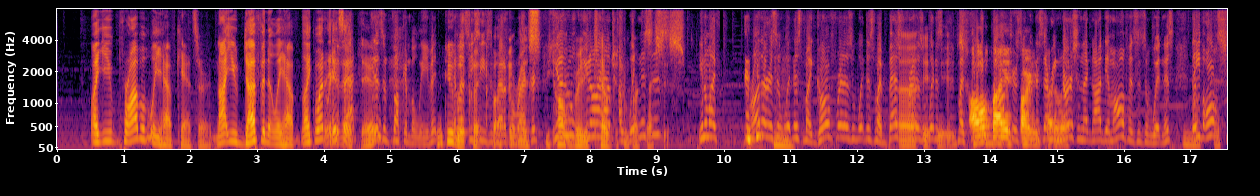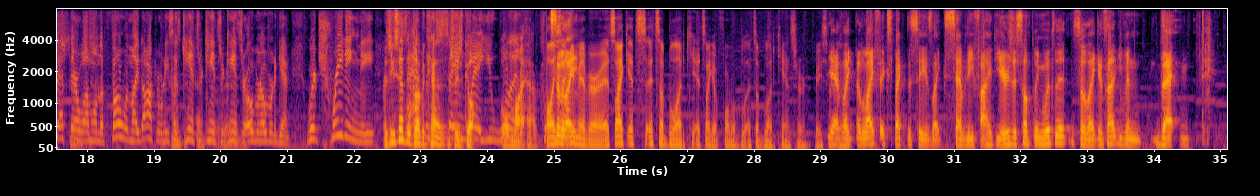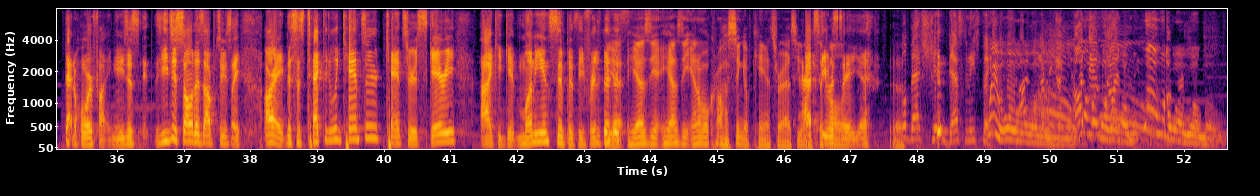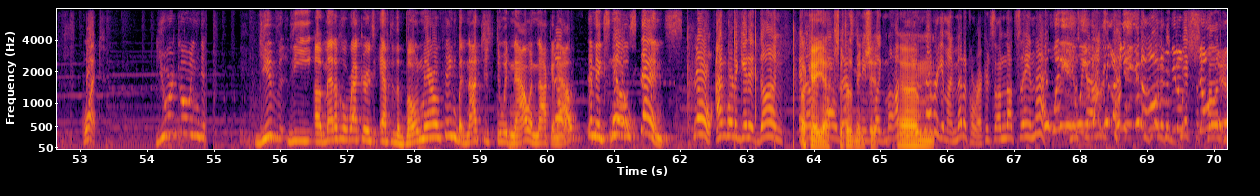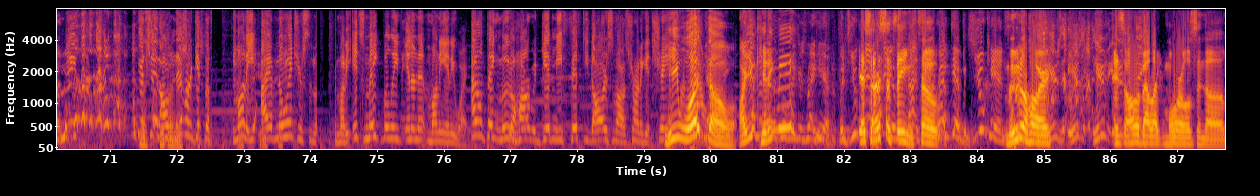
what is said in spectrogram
Like you probably have cancer, not you definitely have. Like what is agree it, that. He doesn't fucking believe it Google unless it he quick, sees his but I medical records. you know can't who- really you know I tell have just from witnesses. You know my brother is a witness, my girlfriend is a witness, my best Uh, friend is a witness, is. my All fucking biased doctor's a parties, witness, every nurse in that goddamn office is a witness. They've all sat there while I'm on the phone with my doctor when he says cancer, cancer, cancer over and over again. We're treating me. as you said what type of cancer same he's got way or might have? Polycythemia So, like- It's like it's it's a blood. It's like a form of. It's a blood cancer, basically. yeah, like the life expectancy is like 75 years or something with it. So like it's not even that that horrifying. He just he just saw it as an opportunity to say, "All right, this is technically cancer. Cancer is scary. I could get money and sympathy for yeah, this." he has the he has the Animal Crossing of cancer, as he likes As to he would call say, it. yeah. Yeah. Love that shit in Destiny's face. Wait, whoa, whoa, whoa, whoa, whoa, Every whoa, whoa, whoa, goddamn whoa, whoa, time. whoa, whoa, whoa, whoa, whoa, whoa. What? You're going to give the uh, medical records after the bone marrow thing, but not just do it now and knock it No. out? That makes no, No. sense. No, I'm going to get it done. Okay, yeah, call so it doesn't mean Destiny shit. and be Like, "Mom, Um, you'll never get my medical records. I'm not saying that. What are you, you're how are you gonna own him if you don't show him? Like I said, I'll never get the f***ing money. I have no interest in the money. It's make believe internet money anyway. I don't think Mutahar would give me fifty dollars if I was trying to get change. He would though. Are you I have the kidding me? Right here, but you Yeah, so that's the thing, so- see right there, but you can't. see 'em. Mutahar it's all about like morals and uh,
